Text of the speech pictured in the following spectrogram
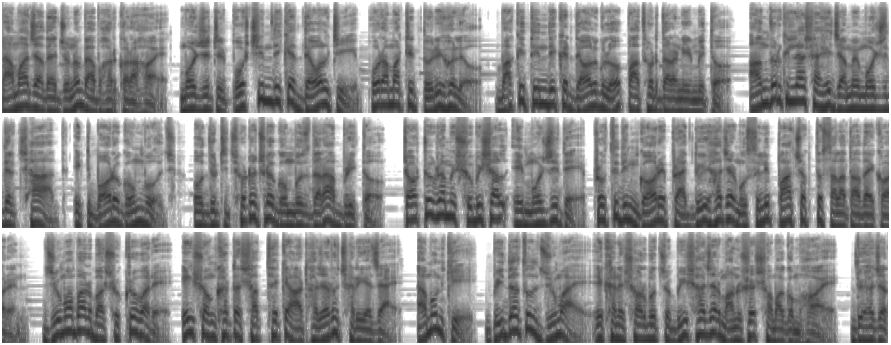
নামাজ আদায়ের জন্য ব্যবহার করা হয়। মসজিদটির পশ্চিম দিকের দেওয়ালটি পোড়ামাটির তৈরি হলেও বাকি তিন দিকের দেওয়ালগুলো পাথর দ্বারা নির্মিত। আন্দরকিল্লা শাহী জামে মসজিদের ছাদ, একটি বড় গম্বুজ ও দুটি ছোট ছোট গম্বুজ দ্বারা আবৃত। চট্টগ্রামের সুবিশাল এই মসজিদে প্রতিদিন গড়ে প্রায় দুই হাজার মুসলি পাঁচ অক্ত সালাত আদায় করেন। জুমাবার বা শুক্রবারে এই সংখ্যাটা সাত থেকে আট হাজারও ছাড়িয়ে যায়। এমনকি বিদাতুল জুমায় এখানে সর্বোচ্চ বিশ হাজার মানুষের সমাগম হয়। দুই হাজার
